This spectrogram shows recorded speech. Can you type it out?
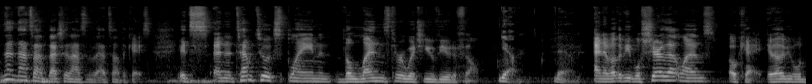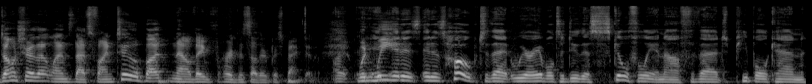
No, that's not that's that's that's not the case. It's an attempt to explain the lens through which you viewed a film. Yeah. Yeah. And if other people share that lens, okay. If other people don't share that lens, that's fine too. But now they've heard this other perspective. Uh, when It- we it is it is hoped that we are able to do this skillfully enough that people can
